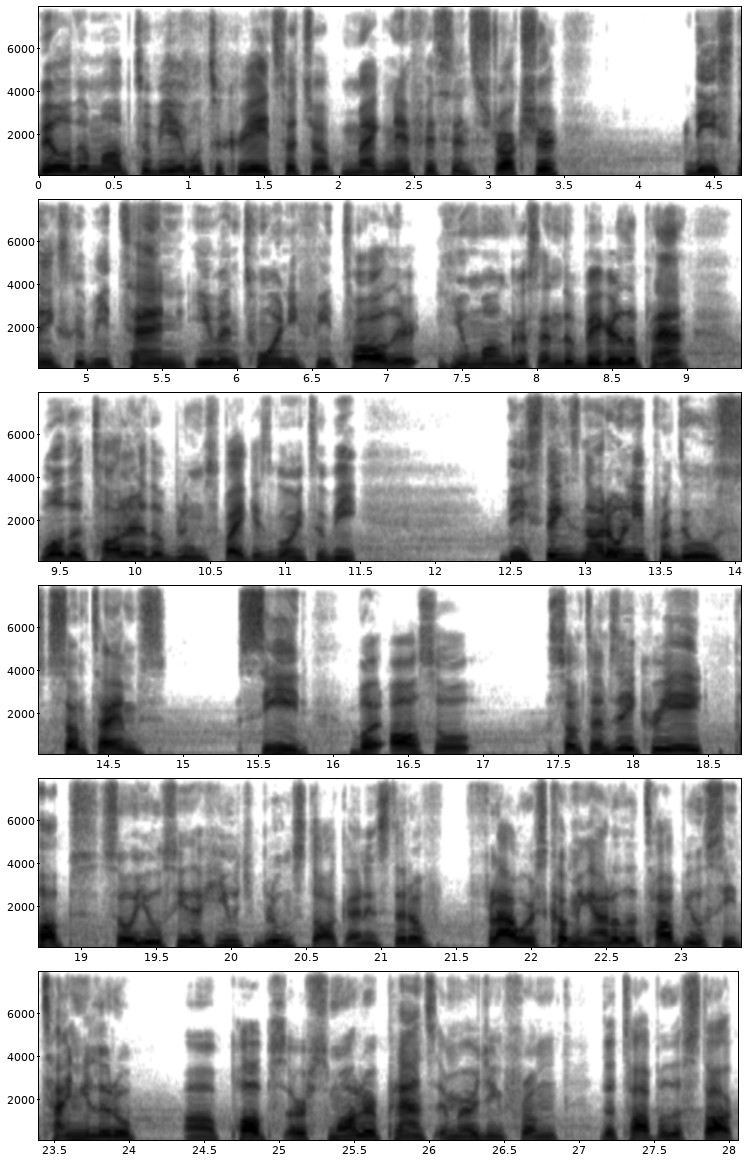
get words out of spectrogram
build them up to be able to create such a magnificent structure. These things could be 10, even 20 feet tall. They're humongous. And the bigger the plant, well, the taller the bloom spike is going to be these things not only produce sometimes seed, but also sometimes they create pups. So you'll see the huge bloom stalk and instead of flowers coming out of the top, you'll see tiny little uh, pups or smaller plants emerging from the top of the stalk.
